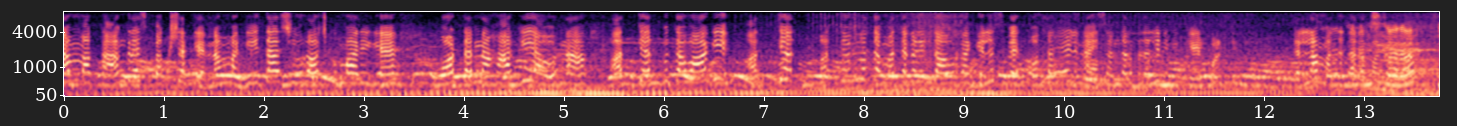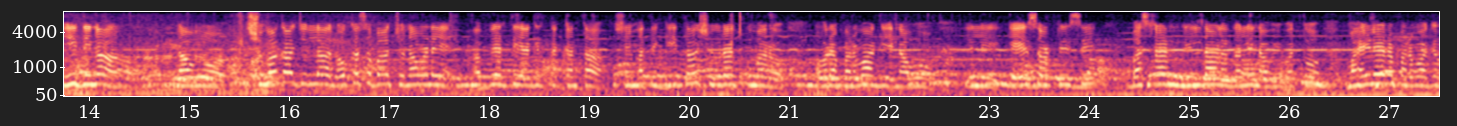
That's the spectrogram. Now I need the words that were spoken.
ನಮ್ಮ ಕಾಂಗ್ರೆಸ್ ಪಕ್ಷಕ್ಕೆ ನಮ್ಮ ಗೀತಾ ಶಿವರಾಜ್ ಕುಮಾರಿಗೆ ಓಟನ್ನು ಹಾಕಿ ಅವ್ರನ್ನ ಅತ್ಯದ್ಭುತವಾಗಿ ಹಾಗಾಗಿ ಅತ್ಯ ಅತ್ಯುನ್ನತ ಮತಗಳಿಂದ ಅವ್ರನ್ನ ಗೆಲ್ಲಿಸ್ಬೇಕು ಅಂತ ಹೇಳಿ ನಾ ಈ ಸಂದರ್ಭದಲ್ಲಿ ನಿಮಗೆ ಕೇಳ್ಕೊಳ್ತೀನಿ. ಎಲ್ಲ ಮತದಾರ ನಮಸ್ಕಾರ. ಈ ದಿನ ನಾವು ಶಿವಮೊಗ್ಗ ಜಿಲ್ಲಾ ಲೋಕಸಭಾ ಚುನಾವಣೆ ಅಭ್ಯರ್ಥಿಯಾಗಿರ್ತಕ್ಕಂಥ ಶ್ರೀಮತಿ ಗೀತಾ ಶಿವರಾಜ್ ಕುಮಾರ್ ಅವರ ಪರವಾಗಿ ನಾವು ಇಲ್ಲಿ K S R T C bus stand ನಿಲ್ದಾಣದಲ್ಲಿ ನಾವು ಇವತ್ತು ಮಹಿಳೆಯರ ಪರವಾಗಿ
